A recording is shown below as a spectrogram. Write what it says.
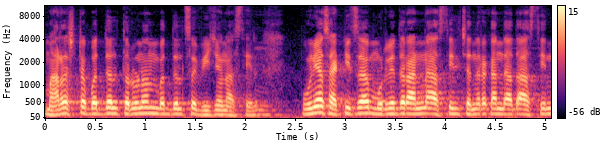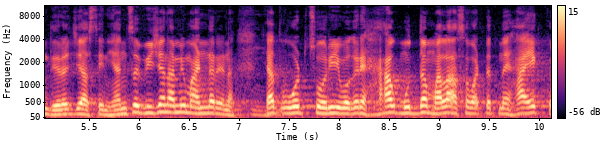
महाराष्ट्राबद्दल तरुणांबद्दलचं विजन असेल. पुण्यासाठीचं मुरलीधर अण्णा असतील चंद्रकांत दादा असतील धीरजजी असतील ह्यांचं विजन आम्ही मांडणार आहे ना. यात वोट चोरी वगैरे हा मुद्दा मला असं वाटत नाही. हा एक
